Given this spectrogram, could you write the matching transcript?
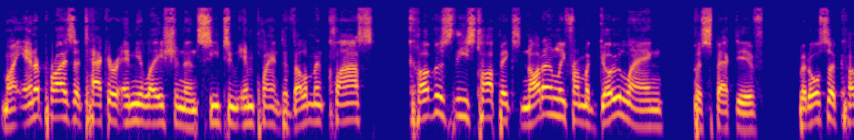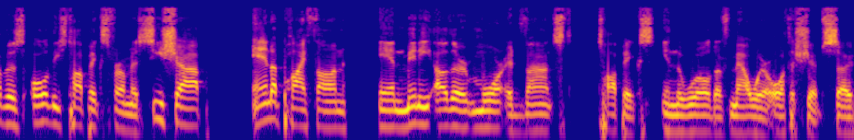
My Enterprise Attacker Emulation and C2 Implant Development class covers these topics not only from a Golang perspective, but also covers all of these topics from a C sharp and a Python and many other more advanced topics in the world of malware authorship. So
